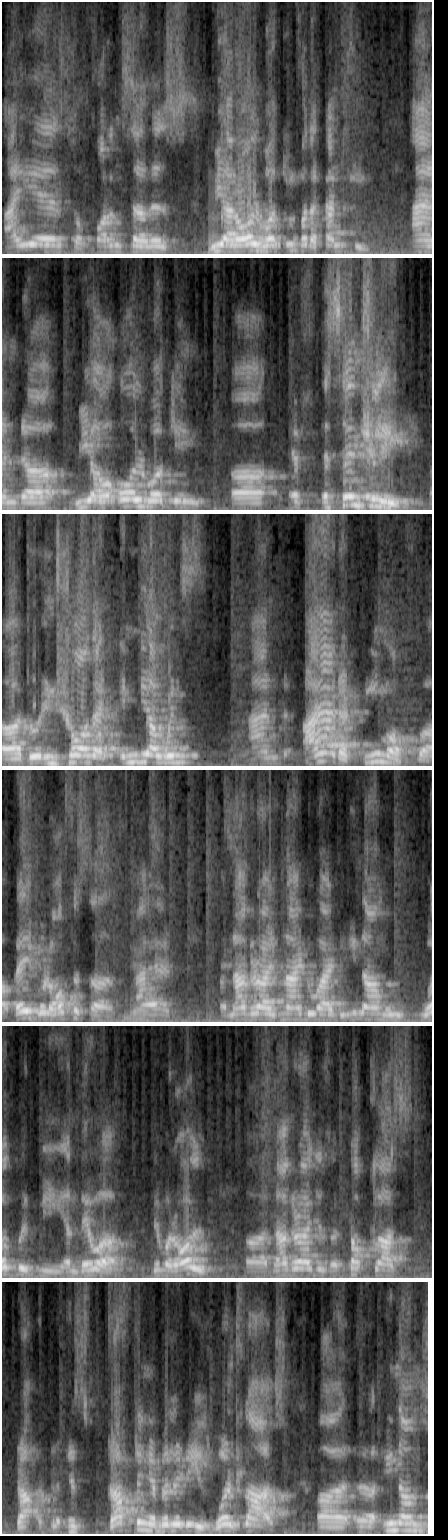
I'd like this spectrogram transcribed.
IAS or foreign service. Mm. We are all working for the country, and uh, we are all working uh, essentially uh, to ensure that India wins. And I had a team of very good officers. Yes. I had Nagaraj Naidu, I had Eenam who worked with me, and they were they were all. Nagaraj is a top class his drafting ability is world class. Uh, uh, Eenam's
